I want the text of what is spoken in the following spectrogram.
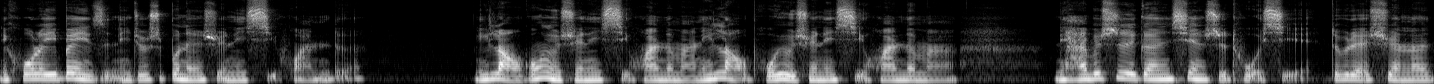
你活了一辈子，你就是不能选你喜欢的。你老公有选你喜欢的吗？你老婆有选你喜欢的吗？”你还不是跟现实妥协，对不对？选了，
